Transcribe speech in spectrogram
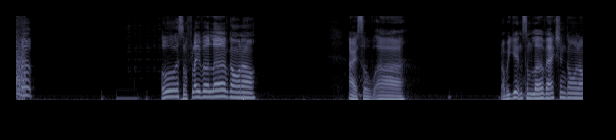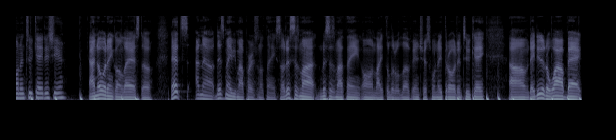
What up? Oh, it's some flavor of love going on. All right, so uh are we getting some love action going on in 2K this year? I know it ain't gonna last though. That's I know this may be my personal thing. So this is my this is my thing on like the little love interest when they throw it in 2K. Um, they did it a while back,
